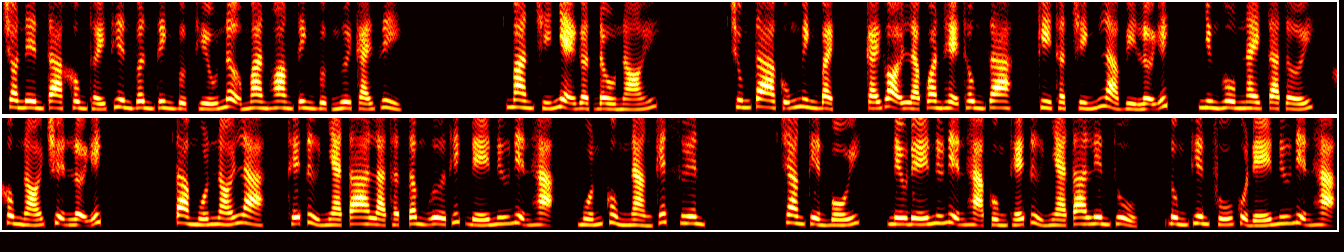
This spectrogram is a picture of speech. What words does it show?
cho nên ta không thấy thiên vân tinh vực thiếu nợ man hoang tinh vực ngươi cái gì. Man trí nhẹ gật đầu nói. Chúng ta cũng minh bạch, cái gọi là quan hệ thông gia, kỳ thật chính là vì lợi ích, nhưng hôm nay ta tới, không nói chuyện lợi ích. Ta muốn nói là, thế tử nhà ta là thật tâm ưa thích đế nữ điện hạ, muốn cùng nàng kết xuyên. Trang tiền bối, nếu đế nữ điện hạ cùng thế tử nhà ta liên thủ, dùng thiên phú của đế nữ điện hạ,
